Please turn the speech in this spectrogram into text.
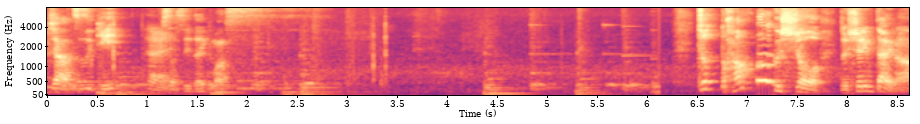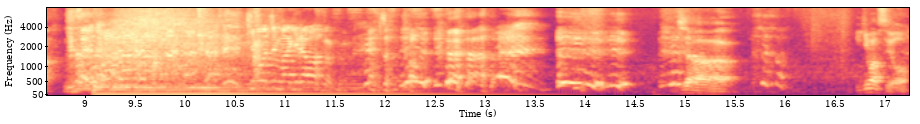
じゃあ続きはい。見させていただきます、ちょっとハンバーグ師匠と一緒に見たいな。気持ち紛らわすんですね。ちょっと。じゃあいきますよ。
